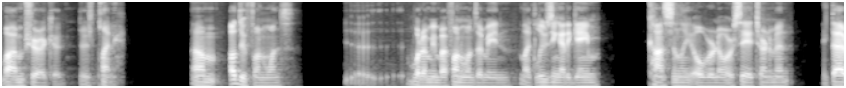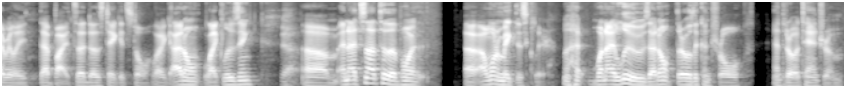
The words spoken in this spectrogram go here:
Well, I'm sure I could. There's plenty. Um, I'll do fun ones. Uh, what I mean by fun ones, I mean like losing at a game constantly over and over. Say a tournament, like that really that bites. That does take its toll. Like I don't like losing. Yeah. Um, and that's not to the point. Uh, I want to make this clear. when I lose, I don't throw the control and throw a tantrum.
